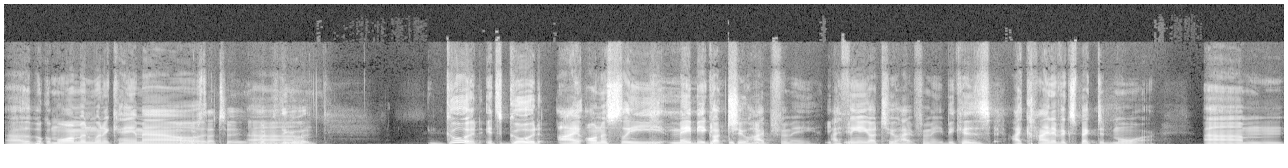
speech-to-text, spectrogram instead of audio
uh, the book of mormon when it came out I watched that too. what did you think of Um, it? good it's good i honestly maybe it got too hyped for me i think it got too hyped for me because i kind of expected more um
